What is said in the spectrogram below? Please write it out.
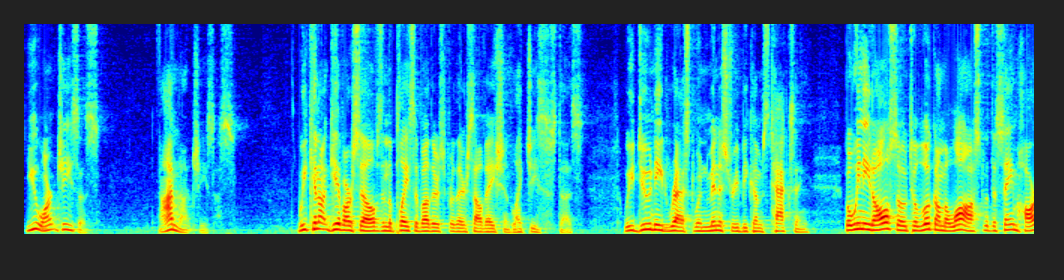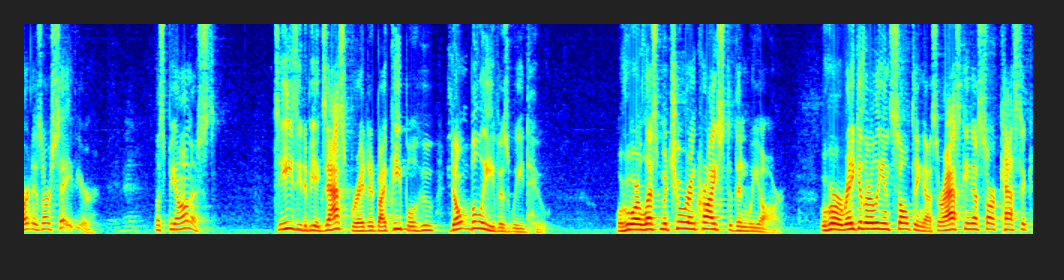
you aren't Jesus. I'm not Jesus. We cannot give ourselves in the place of others for their salvation like Jesus does. We do need rest when ministry becomes taxing, but we need also to look on the lost with the same heart as our Savior. Amen. Let's be honest. It's easy to be exasperated by people who don't believe as we do, or who are less mature in Christ than we are, who are regularly insulting us or asking us sarcastic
